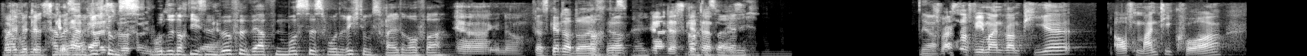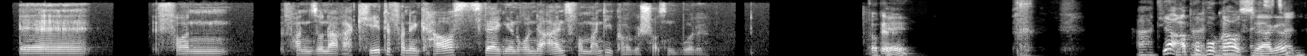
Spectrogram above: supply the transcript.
wo, ja, wo, du Richtungs, wo du doch diesen ja. Würfel werfen musstest, wo ein Richtungsfall drauf war. Ja, genau. Das Scatter Dice, ja. Ja, das Scatter Dice. Ja. Ich weiß noch, wie mein Vampir auf Manticore äh, von, von so einer Rakete von den Chaoszwergen in Runde 1 vom Manticore geschossen wurde. Okay. Ah, ja, apropos Chaoszwerge.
